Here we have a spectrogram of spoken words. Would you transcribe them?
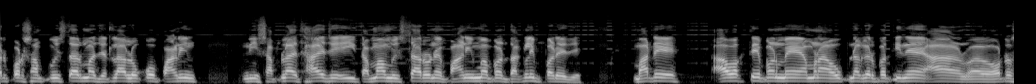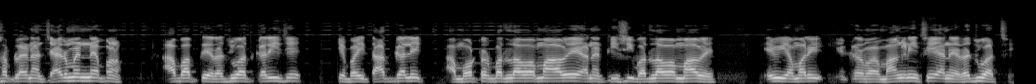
એરપોર્ટ સંપ વિસ્તારમાં જેટલા લોકો પાણીની સપ્લાય થાય છે એ તમામ વિસ્તારોને પાણીમાં પણ તકલીફ પડે છે. માટે આ વખતે પણ મેં હમણાં ઉપનગરપતિને, આ વોટર સપ્લાયના ચેરમેનને પણ આ બાબતે રજૂઆત કરી છે કે ભાઈ તાત્કાલિક આ મોટર બદલાવવામાં આવે અને ટીસી બદલાવવામાં આવે એવી અમારી એક માંગણી છે અને રજૂઆત છે.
